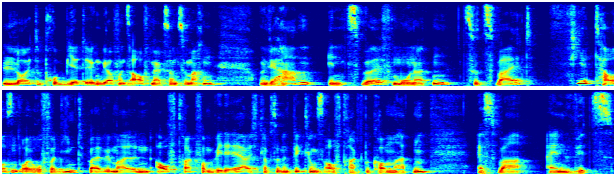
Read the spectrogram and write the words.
Leute probiert irgendwie auf uns aufmerksam zu machen. Und wir haben in zwölf Monaten zu zweit 4000 Euro verdient, weil wir mal einen Auftrag vom WDR, ich glaube so einen Entwicklungsauftrag bekommen hatten. Es war ein Witz.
